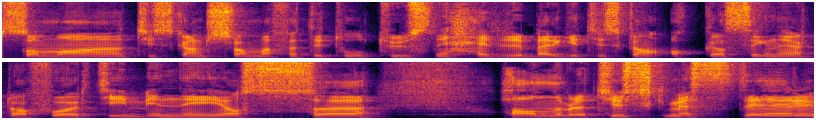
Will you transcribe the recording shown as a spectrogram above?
som er tyskeren som er født i 2000 i Herberg i Tyskland, akkurat signert da for Team Ineos. Eh, han ble tysk mester i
